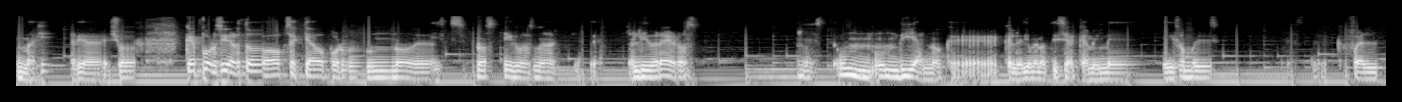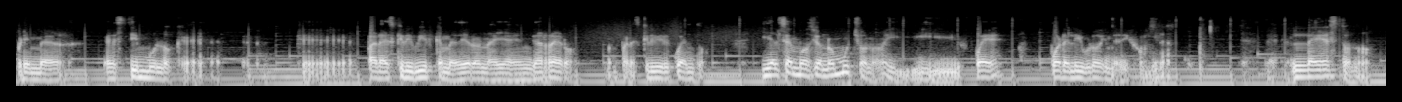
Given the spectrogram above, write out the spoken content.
imaginarias de Shaw. Que por cierto, obsequiado por uno de mis amigos, ¿no? libreros, este, un, un, día, ¿no? Que, que, le di una noticia que a mí me hizo muy. Este, que fue el primer estímulo que, que, para escribir que me dieron allá en Guerrero, para escribir cuento. Y él se emocionó mucho, ¿no? Y, y fue por el libro y me dijo, mira, lee esto, ¿no?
